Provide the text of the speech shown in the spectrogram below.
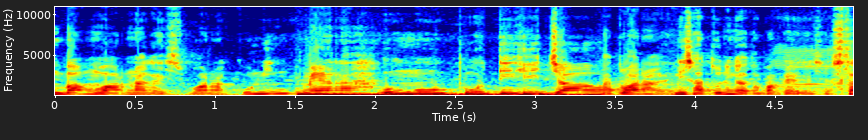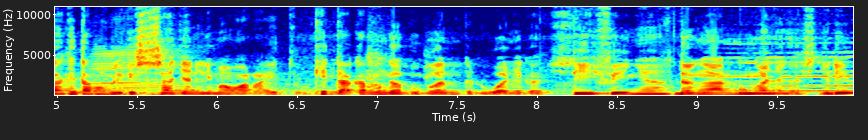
kembang warna guys. Warna kuning, merah, ungu, putih, hijau, satu warna guys. Ini satu ini nggak kepake guys ya. Setelah kita memiliki sesajen 5 warna itu, kita akan menggabungkan keduanya guys. TV-nya dengan bunganya guys. Jadi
